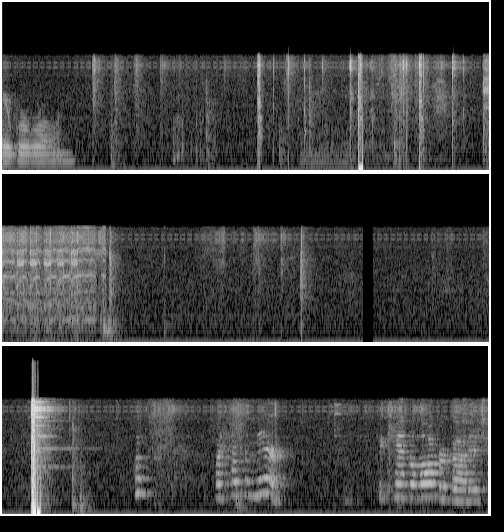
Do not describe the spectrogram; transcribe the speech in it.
Okay, we're rolling. What happened there? The candelabra got it.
